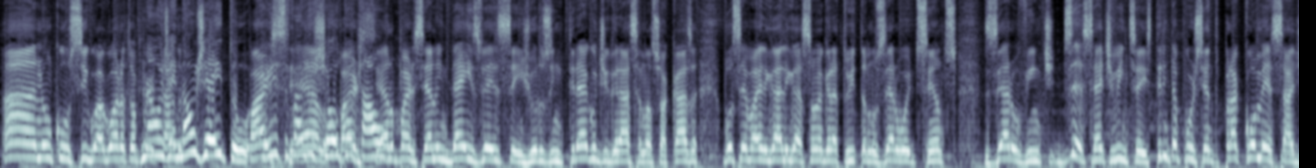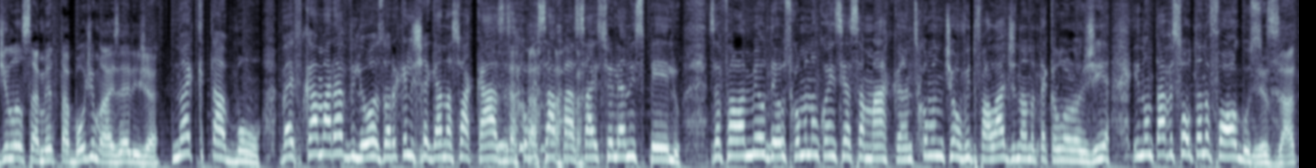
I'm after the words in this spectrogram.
Ah, não consigo agora, tô apertado. Não, gente, não jeito. Parcelo, Isso vale o show parcelo, total. parcelo em 10 vezes sem juros, entrego de graça na sua casa. Você vai ligar, a ligação é gratuita no 0800 020 1726. 30% para começar de lançamento, tá bom demais, né, Lígia? Não é que tá bom. Vai ficar maravilhoso. A hora que ele chegar na sua casa, você começar a passar e se olhar no espelho. Você vai falar, meu Deus, como eu não conhecia essa marca antes, como eu não tinha ouvido falar de nanotecnologia e não tava soltando fogos. Exatamente.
